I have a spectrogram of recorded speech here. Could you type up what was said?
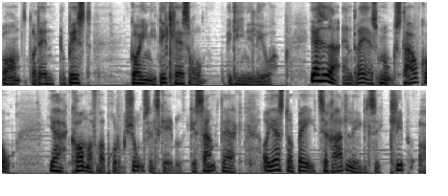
og om hvordan du bedst går ind i det klasserum med dine elever. Jeg hedder Andreas Munk Stavgaard. Jeg kommer fra produktionsselskabet Gesamtværk, og jeg står bag tilrettelæggelse, klip og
